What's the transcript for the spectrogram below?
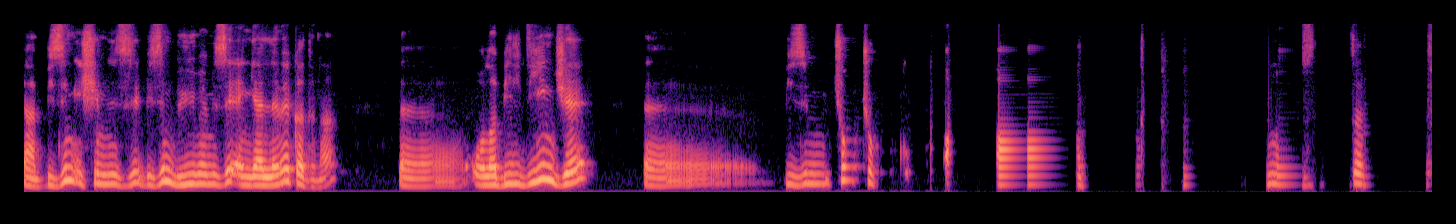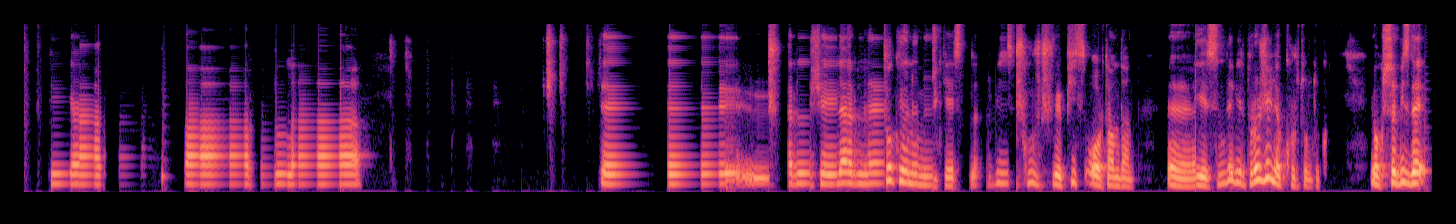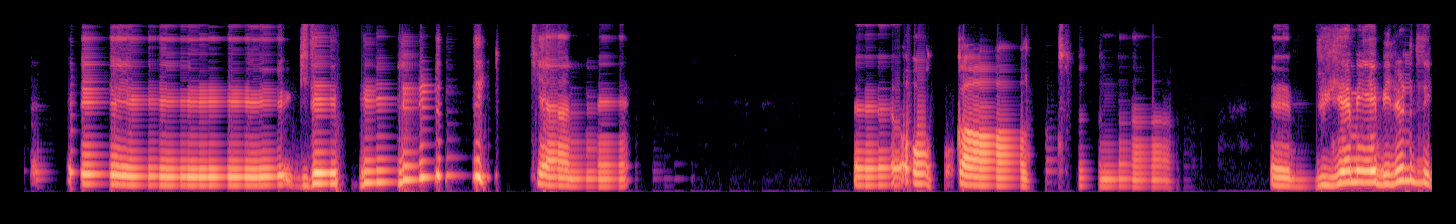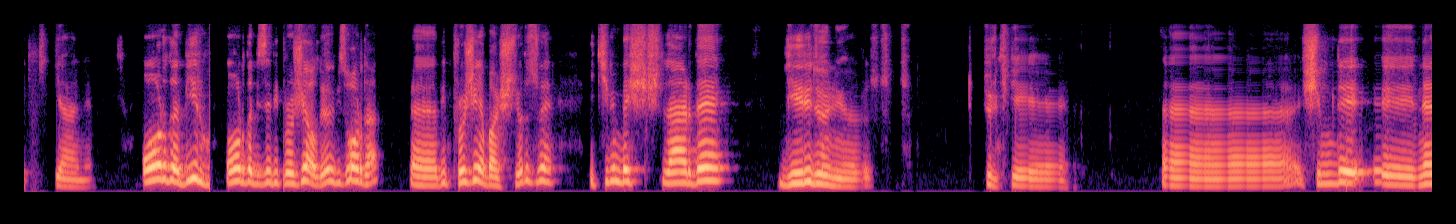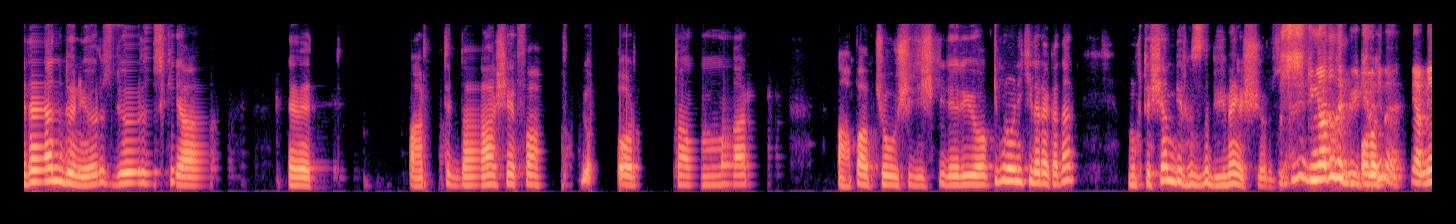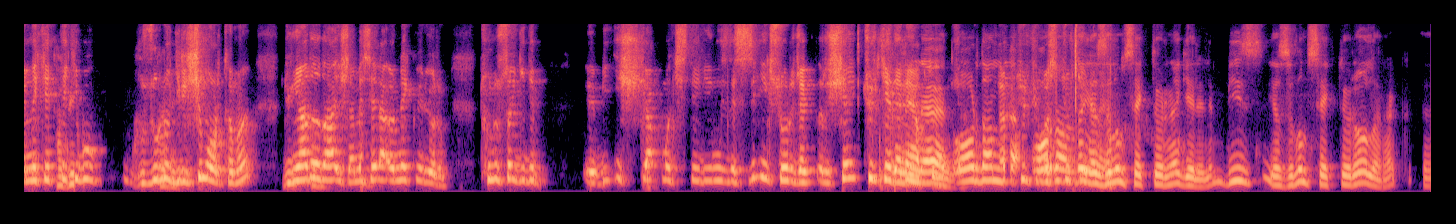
yani bizim işimizi, bizim büyümemizi engellemek adına e, olabildiğince e, bizim çok çok fiyatlarla işte şeylerle çok önümüzü kestiler. Biz uçmuş ve pis ortamdan e, diyesinde bir projeyle kurtulduk. Yoksa biz de e, gidebilirdik yani e, ok altına e, büyüyemeyebilirdik yani. Orada bir orada bize bir proje alıyor. Biz orada e, bir projeye başlıyoruz ve 2005'lerde geri dönüyoruz Türkiye'ye. Ee, şimdi e, neden dönüyoruz? Diyoruz ki ya evet artık daha şeffaf bir ortam var. Ahbap çavuş ilişkileri yok. 2012'lere kadar muhteşem bir hızlı büyüme yaşıyoruz. Bu sizi dünyada da büyütüyor Ona, değil mi? Yani memleketteki tabii, bu huzurlu tabii. girişim ortamı dünyada daha işte mesela örnek veriyorum. Tunus'a gidip e, bir iş yapmak istediğinizde size ilk soracakları şey Türkiye'de ne yaptığınız Evet, olacak. oradan da, yani oradan da yazılım sektörüne gelelim. Biz yazılım sektörü olarak e,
